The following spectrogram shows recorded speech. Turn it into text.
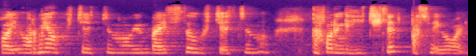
гоё ормын өгчээ ч юм уу ер нь баярлсан өгчээ ч юм уу давхар ингээд хийчихлээд бас аягүй гоё.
